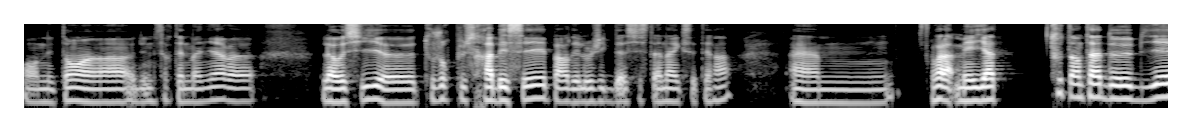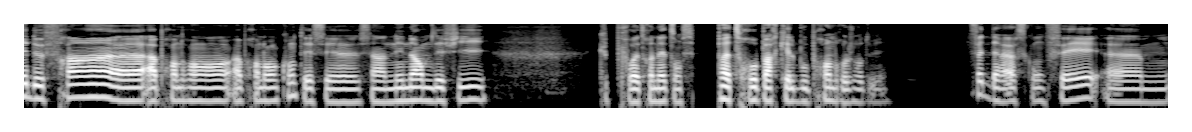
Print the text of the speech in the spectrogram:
en étant euh, d'une certaine manière, là aussi, toujours plus rabaissés par des logiques d'assistanat, etc. Euh, voilà, mais il y a tout un tas de biais, de freins euh, à, prendre en, à prendre en compte et c'est un énorme défi que pour être honnête, on ne sait pas trop par quel bout prendre aujourd'hui. En fait, derrière ce qu'on fait, euh,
